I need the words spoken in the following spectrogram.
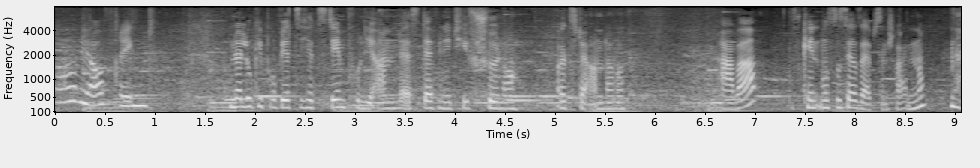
Ah, wie aufregend. Und der Luki probiert sich jetzt den Pulli an. Der ist definitiv schöner als der andere. Aber das Kind muss es ja selbst entscheiden, ne?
